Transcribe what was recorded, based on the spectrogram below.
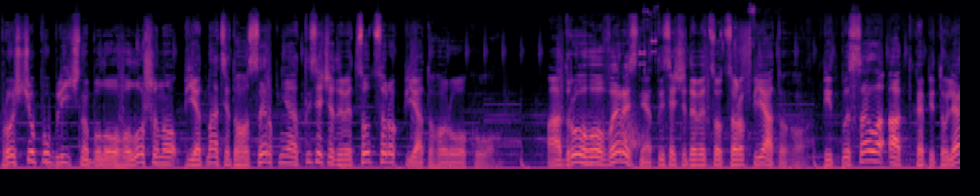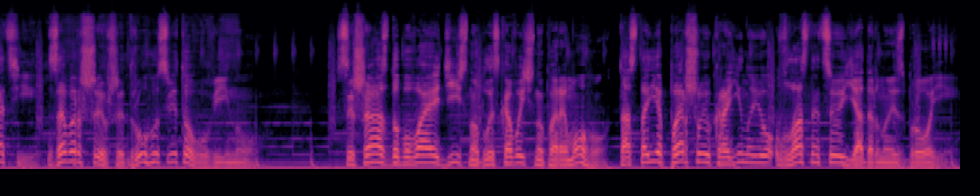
про що публічно було оголошено 15 серпня 1945 року. А 2 вересня 1945-го підписала акт капітуляції, завершивши Другу світову війну. США здобуває дійсно блискавичну перемогу та стає першою країною власницею ядерної зброї.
